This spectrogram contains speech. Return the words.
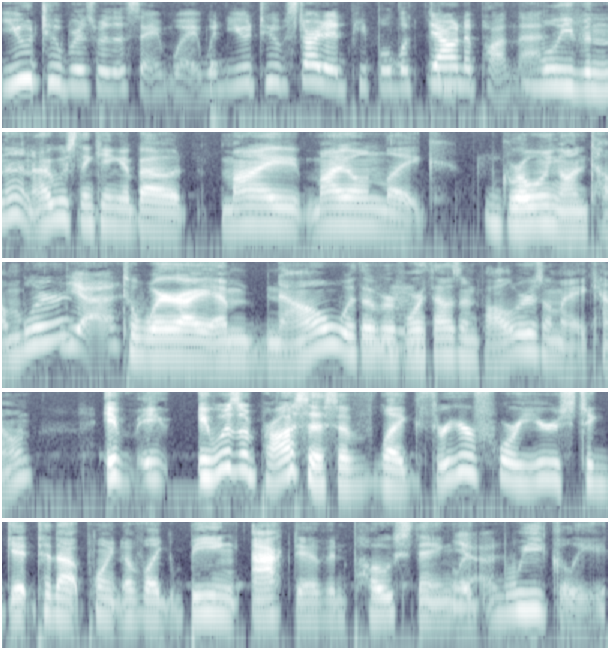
youtubers were the same way when youtube started people looked down upon that well, even then, I was thinking about my my own like growing on Tumblr yeah to where I am now with over Mhm. four thousand followers on my account. It, it it was a process of like three or four years to get to that point of like being active and posting like Yeah. weekly.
